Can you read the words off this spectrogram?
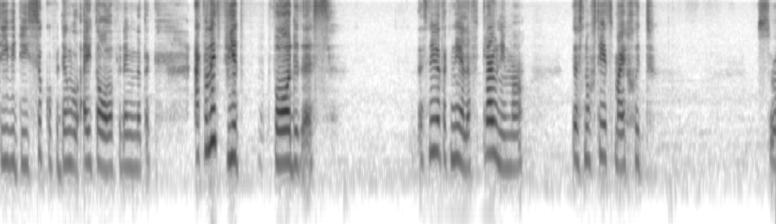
DVD soek of 'n ding wil uithaal of 'n ding dat ek ek wil net weet waar dit is. Dis nie dat ek nie hulle vertrou nie, maar dis nog steeds my goed. So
